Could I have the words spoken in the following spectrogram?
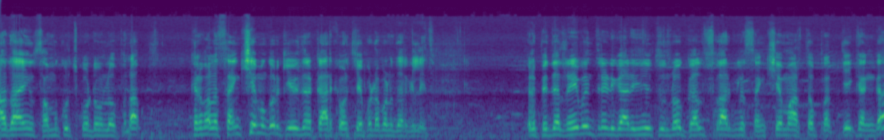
ఆదాయం సమకూర్చుకోవడం లోపల. కానీ వాళ్ళ సంక్షేమం కొరకు ఏ విధంగా కార్యక్రమాలు చేపట్టడం జరగలేదు. పెద్ద రేవంత్ రెడ్డి గారు ఏదైతుందో గల్ఫ్ కార్మికుల సంక్షేమార్థం ప్రత్యేకంగా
